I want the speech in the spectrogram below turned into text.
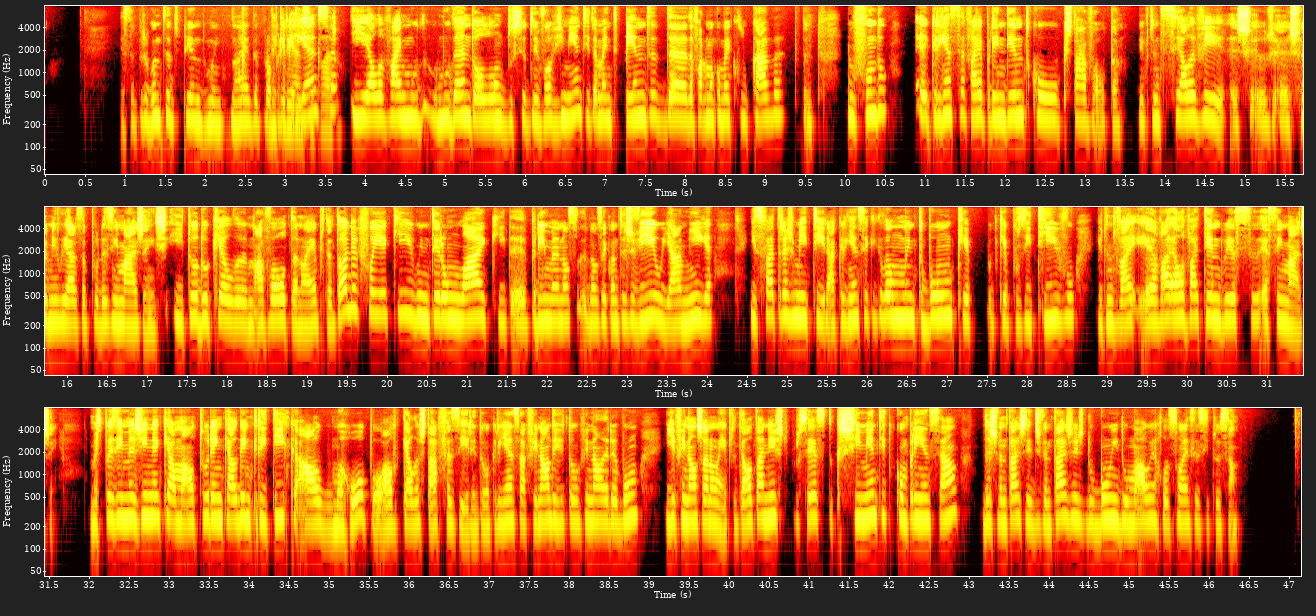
Essa pergunta depende muito, não é? Da própria da criança, criança claro. e ela vai mudando ao longo do seu desenvolvimento e também depende da, da forma como é colocada. Portanto, no fundo, a criança vai aprendendo com o que está à volta. E, portanto, se ela vê as, as, familiares a pôr as imagens e todo aquele à volta, não é? Portanto, olha, foi aqui, meteram um like e a prima não, não sei quantas viu e a amiga. Isso vai transmitir à criança que aquilo é momento bom, que é, que é positivo e, portanto, vai, ela, vai, ela vai tendo esse, essa imagem. Mas depois imagina que há uma altura em que alguém critica algo, uma roupa ou algo que ela está a fazer. Então a criança afinal diz, então afinal era bom e afinal já não é. Portanto, ela está neste processo de crescimento e de compreensão das vantagens e desvantagens do bom e do mau em relação a essa situação.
